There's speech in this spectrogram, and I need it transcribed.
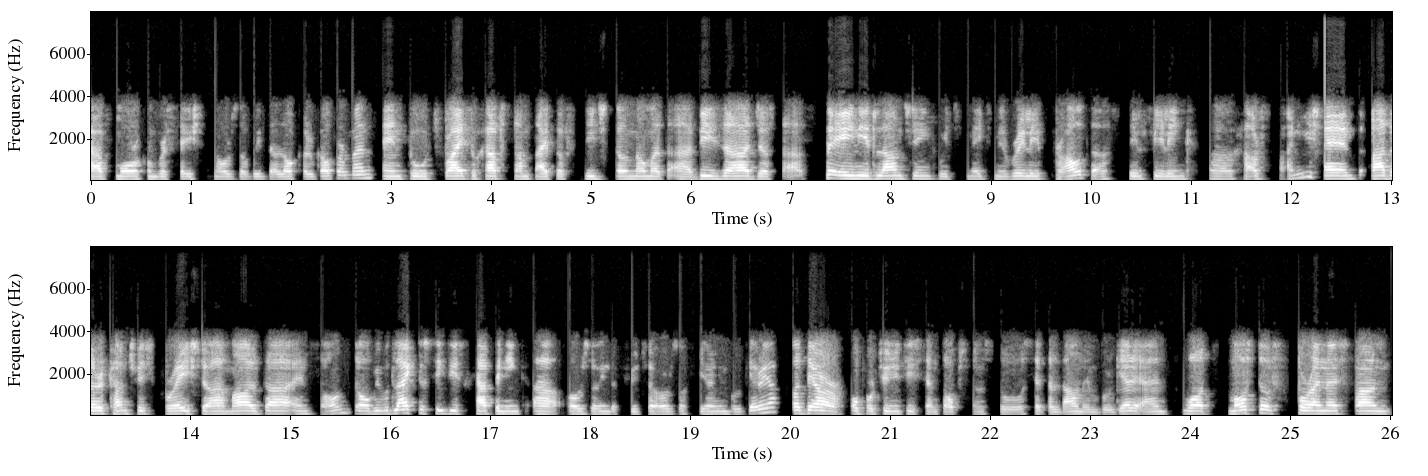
have more conversation also with the local government and to try to have some type of digital nomad uh, visa, just as Spain is launching, which makes me really proud. Uh, still feeling uh, half Spanish, and other countries, Croatia, Malta, and so on. So we would like to see this happening uh, also in the future, also here in Bulgaria. But there are opportunities and options to settle down in Bulgaria. And what most of foreigners find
